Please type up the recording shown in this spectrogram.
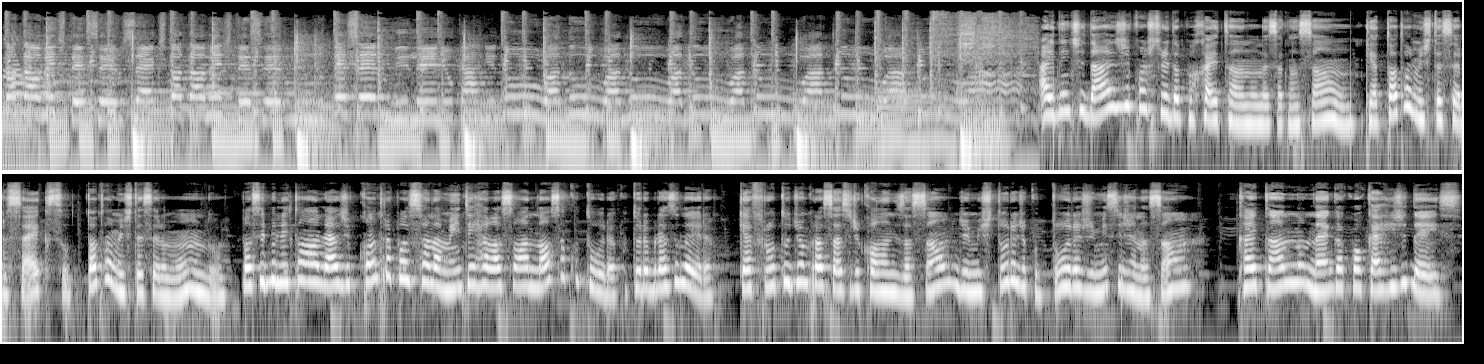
Totalmente terceiro sexo, totalmente terceiro mundo, terceiro milênio, carne nua, nua, nua, nua, A identidade construída por Caetano nessa canção, que é totalmente terceiro sexo, totalmente terceiro mundo, possibilita um olhar de contraposicionamento em relação à nossa cultura, cultura brasileira, que é fruto de um processo de colonização, de mistura de culturas, de miscigenação. Caetano nega qualquer rigidez,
